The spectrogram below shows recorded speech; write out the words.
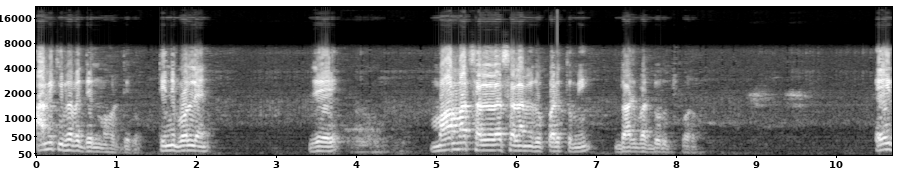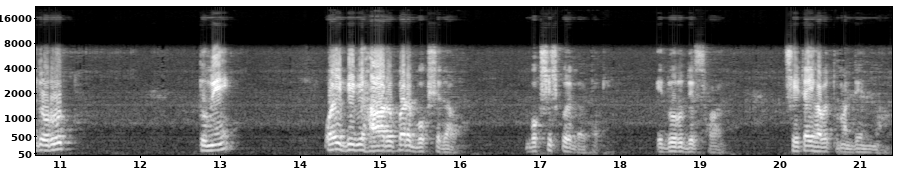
আমি কীভাবে দেনমোহর দেব? তিনি বললেন যে মোহাম্মদ সাল্লাহ সাল্লামের উপরে তুমি দশবার দরুদ পড়ো। এই দরুদ তুমি ওই বিবি হাওয়ার উপরে বকশে দাও বকশিস করে দাও তাকে এই দরুদের সওয়াল। সেটাই হবে তোমার দেন মোহর।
